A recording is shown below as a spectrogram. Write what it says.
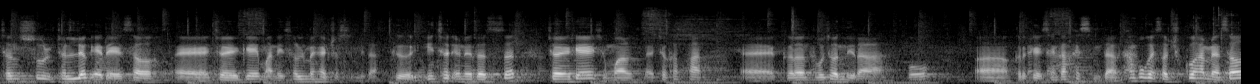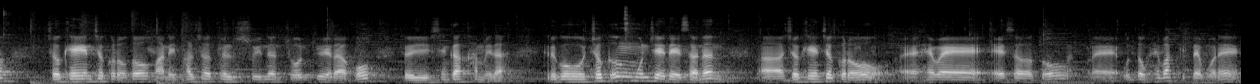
전술 전력에 대해서 에, 저에게 많이 설명해 줬습니다. 그 인천 유나이티드는 저에게 정말 적합한 에, 그런 도전이라고 어, 그렇게 생각했습니다. 한국에서 축구하면서 저 개인적으로도 많이 발전될 수 있는 좋은 기회라고 저희 생각합니다. 그리고 적응 문제에 대해서는 어, 저 개인적으로 해외에서도 네, 운동해봤기 때문에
